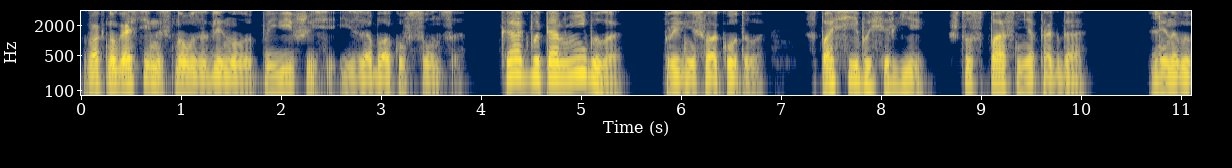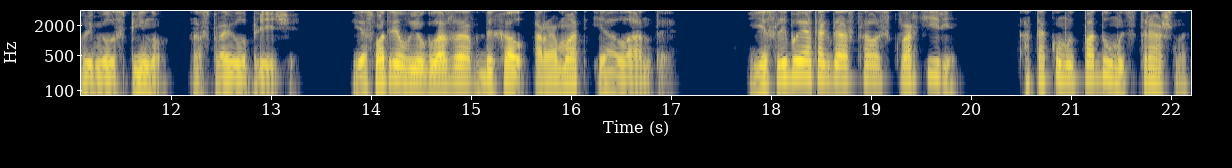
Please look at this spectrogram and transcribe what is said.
В окно гостиной снова заглянуло появившееся из-за облаков солнце. «Как бы там ни было», — произнесла Котова, — «спасибо, Сергей, что спас меня тогда. Лена выпрямила спину, расправила плечи. Я смотрел в ее глаза, вдыхал аромат и аланты. Если бы я тогда осталась в квартире, о таком и подумать страшно.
